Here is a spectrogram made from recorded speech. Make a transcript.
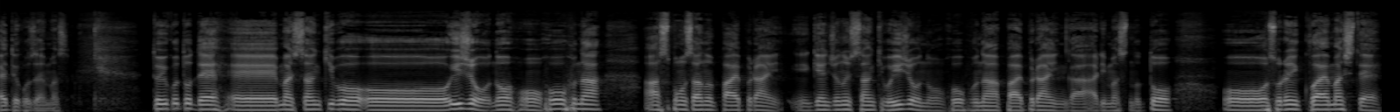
えでございます。ということで、えー、まあ、資産規模以上の豊富なスポンサーのパイプライン、現状の資産規模以上の豊富なパイプラインがありますのと、それに加えまして、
